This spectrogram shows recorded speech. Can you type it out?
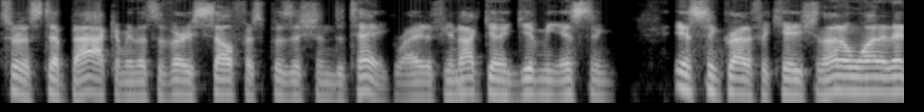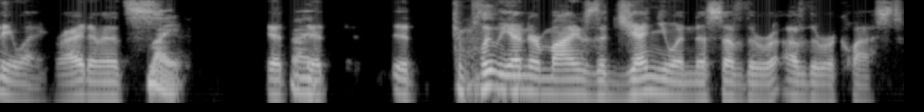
sort of step back, I mean, that's a very selfish position to take, right? If you're not going to give me instant, instant gratification, I don't want it anyway. Right. I mean, it's right. It, right. it, it completely undermines the genuineness of the, of the request.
